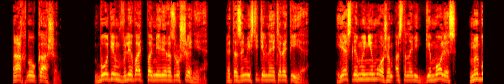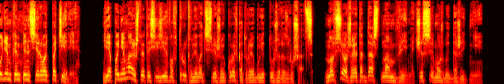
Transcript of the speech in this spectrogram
— ахнул Кашин. — Будем вливать по мере разрушения. Это заместительная терапия. Если мы не можем остановить гемолиз, мы будем компенсировать потери. Я понимаю, что это сизифов труд вливать свежую кровь, которая будет тут же разрушаться. Но все же это даст нам время, часы, может быть, даже дни.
